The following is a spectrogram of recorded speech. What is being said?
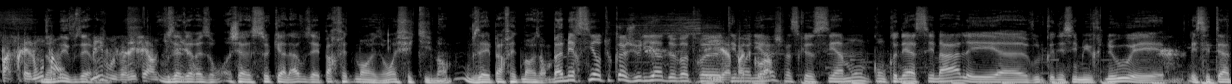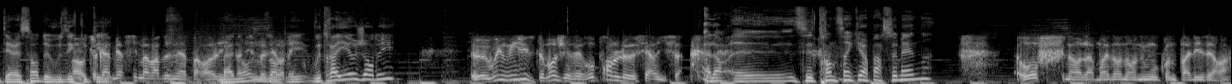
pas très longtemps, Non, mais vous avez raison. allez faire un petit vous avez raison. Ce cas-là, vous avez parfaitement raison, effectivement. Vous avez parfaitement raison. Bah, merci en tout cas, Julien, de votre témoignage, parce que c'est un monde qu'on connaît assez et euh, vous le connaissez mieux que nous, et, et c'était intéressant de vous En écouter. tout cas, merci de m'avoir donné la parole. Bah non, vous en. Vous travaillez aujourd'hui? Euh, oui, oui, justement, je vais reprendre le service. Alors, euh, c'est 35 heures par semaine? Ouf, non, là, moi, non, non, nous, on compte pas les heures. Hein.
